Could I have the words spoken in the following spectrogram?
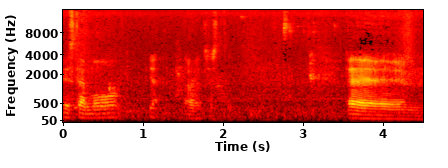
is there more? Yeah. All right, just. Um,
